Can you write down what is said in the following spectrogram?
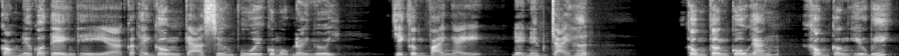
Còn nếu có tiền thì à, có thể gom cả sướng vui của một đời người. Chỉ cần vài ngày để nếm trải hết. Không cần cố gắng, không cần hiểu biết,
